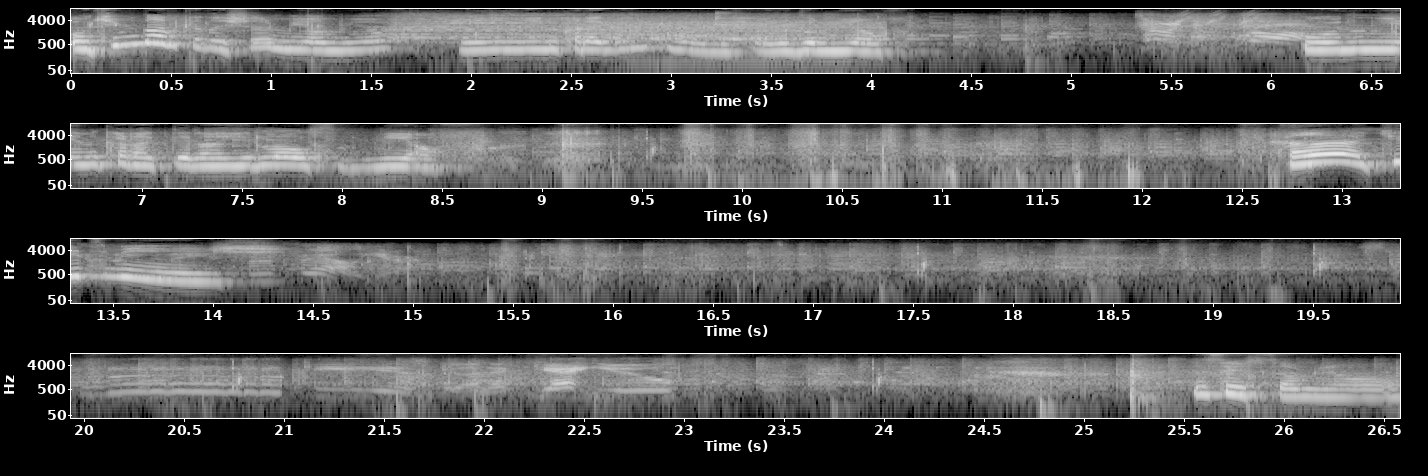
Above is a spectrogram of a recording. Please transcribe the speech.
O kimdi arkadaşlar Miyav Miyav? Oyunun yeni karakteri mi varmış? Adı da Miyav. Oyunun yeni karakteri hayırlı olsun Miyav. Ha kitmiş. Ne seçsem ya?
